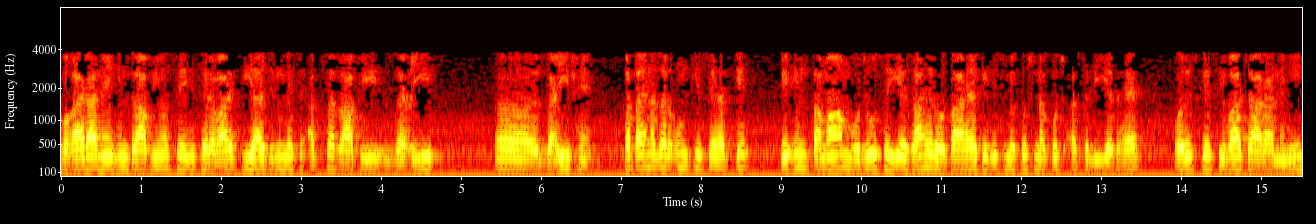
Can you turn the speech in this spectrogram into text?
وغیرہ نے ان راویوں سے اسے روایت کیا، جن میں سے اکثر رافی ضعیف ضعیف ہیں۔ قطع نظر ان کی صحت کے کہ ان تمام وجوہ سے یہ ظاہر ہوتا ہے کہ اس میں کچھ نہ کچھ اصلیت ہے اور اس کے سوا چارہ نہیں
